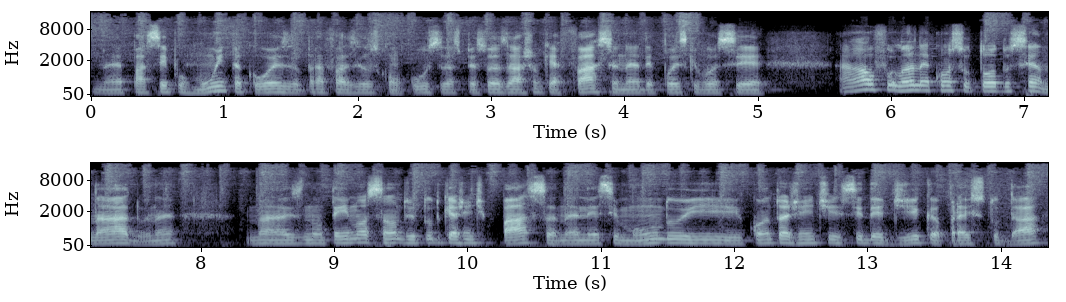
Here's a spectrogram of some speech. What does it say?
né, passei por muita coisa para fazer os concursos. As pessoas acham que é fácil, né? Depois que você. Ah, o fulano é consultor do Senado, né? Mas não tem noção de tudo que a gente passa né, nesse mundo e quanto a gente se dedica para estudar.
